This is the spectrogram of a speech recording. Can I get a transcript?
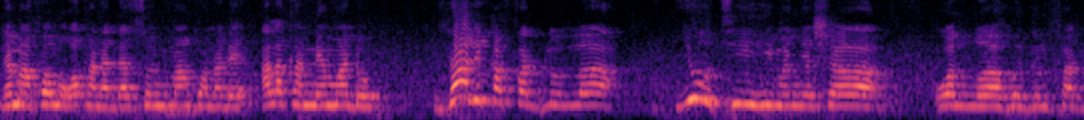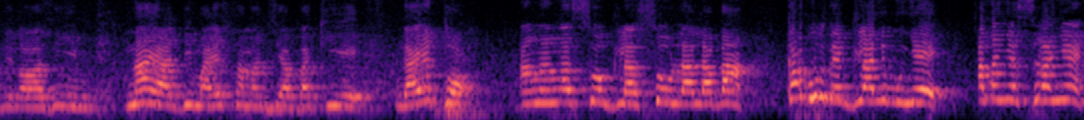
ne m'a fɔ mɔgɔ kana da so ɲuman kɔnɔ dɛ ala ka nɛɛma don Zali ka fadulula y' t'i hima ɲɛc wahadu fadula n'a y'a dii ma ye samatiyaba'i ye nka e tɔ an kaan ka so dilan sow la laban kaburu bɛ dilan ni mun ye ala ɲɛ siran ɲɛ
